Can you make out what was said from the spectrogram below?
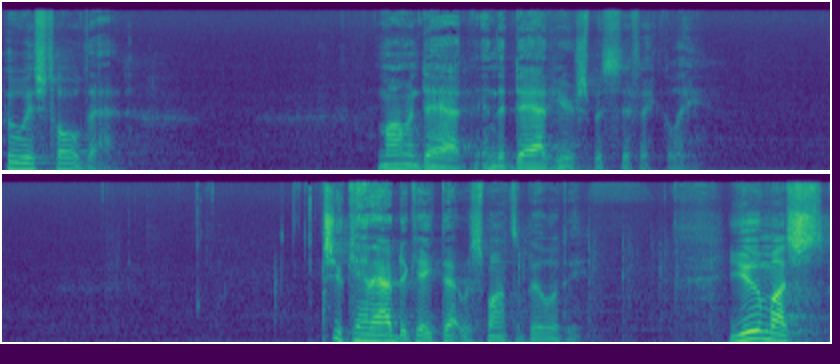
Who is told that? Mom and dad, and the dad here specifically. So you can't abdicate that responsibility. You must,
